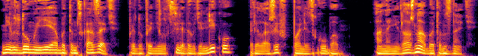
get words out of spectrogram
«Не вздумай ей об этом сказать», — предупредил следователь Лику, приложив палец к губам. «Она не должна об этом знать».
